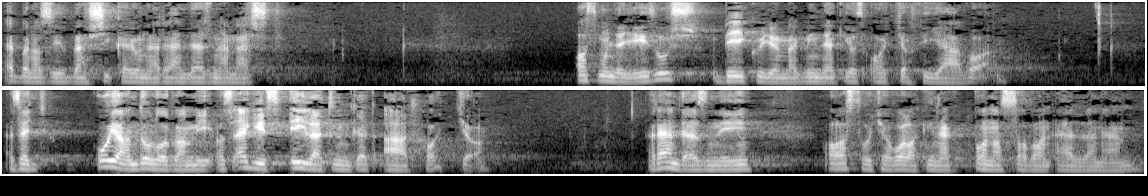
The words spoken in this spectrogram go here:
ebben az évben sikerülne rendeznem ezt. Azt mondja Jézus, béküljön meg mindenki az Atya fiával. Ez egy olyan dolog, ami az egész életünket áthatja. Rendezni azt, hogyha valakinek panasza van ellenem.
